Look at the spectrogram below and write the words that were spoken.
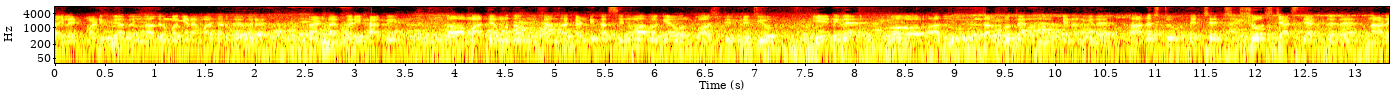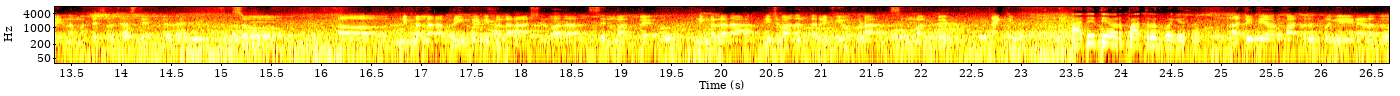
ಹೈಲೈಟ್ ಮಾಡಿದ್ವಿ, ಅದನ್ನು ಅದ್ರ ಬಗ್ಗೆನೇ ಮಾತಾಡ್ತಾ ಇದ್ದಾರೆ. And I am very happy ಮಾಧ್ಯಮದ ಮುಖಾಂತರ ಖಂಡಿತ ಸಿನಿಮಾ ಬಗ್ಗೆ ಒಂದು ಪಾಸಿಟಿವ್ ರಿವ್ಯೂ ಏನಿದೆ ಅದು ತಲುಪುತ್ತೆ ಅನ್ನೋ ನಂಬಿಕೆ ನನಗಿದೆ. ಆದಷ್ಟು ಹೆಚ್ಚು ಹೆಚ್ಚು ಶೋಸ್ ಜಾಸ್ತಿ ಆಗ್ತಾ ಇದೆ. ನಾಳೆಯಿಂದ ಮತ್ತೆ ಶೋ ಜಾಸ್ತಿ ಆಗ್ತಾ ಇದೆ. ಸೊ ನಿಮ್ಮೆಲ್ಲರ ಪ್ರೀತಿ ನಿಮ್ಮೆಲ್ಲರ ಆಶೀರ್ವಾದ ಸಿನಿಮಾಗೆ ಬೇಕು. ನಿಮ್ಮೆಲ್ಲರ ನಿಜವಾದಂಥ ರಿವ್ಯೂ ಕೂಡ ಸಿನಿಮಾಗೆ ಬೇಕು. ಥ್ಯಾಂಕ್ ಯು ಅತಿಥಿ ಅವರ ಪಾತ್ರದ ಬಗ್ಗೆ ಸರ್. ಅತಿಥಿ ಅವ್ರ ಪಾತ್ರದ ಬಗ್ಗೆ ಏನು ಹೇಳೋದು?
